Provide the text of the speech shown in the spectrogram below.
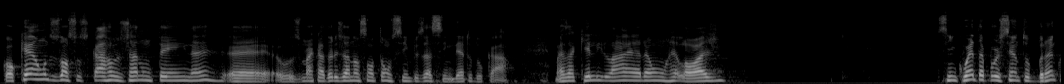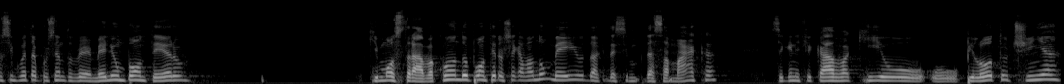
qualquer um dos nossos carros já não tem, né? É, os marcadores já não são tão simples assim dentro do carro. Mas aquele lá era um relógio, 50% branco, 50% vermelho e um ponteiro que mostrava quando o ponteiro chegava no meio da, desse, dessa marca, significava que o, o piloto tinha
